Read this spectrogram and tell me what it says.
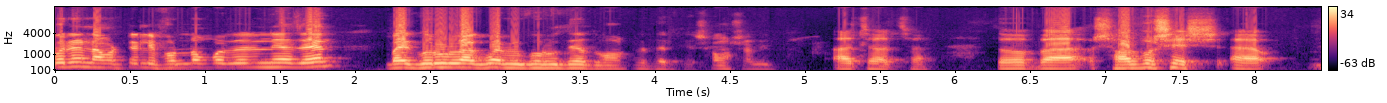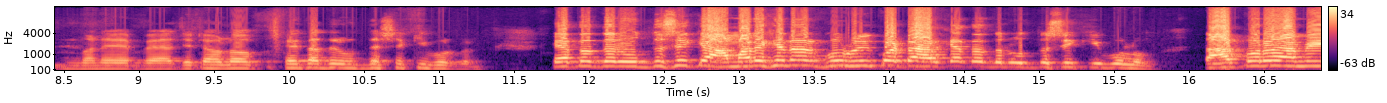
পড়েন আমার টেলিফোন নম্বর নিয়ে যান ভাই গরু লাগবে আমি গরু দিয়ে দেবো আপনাদেরকে সমস্যা নেই। আচ্ছা আচ্ছা। তো সর্বশেষ আহ, মানে যেটা হলো ক্রেতাদের উদ্দেশ্যে কি বলবেন? ক্রেতাদের উদ্দেশ্যে কি আমার এখানে আর গরুই কটা আর ক্রেতাদের উদ্দেশ্যে কি বলুন? তারপরে আমি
